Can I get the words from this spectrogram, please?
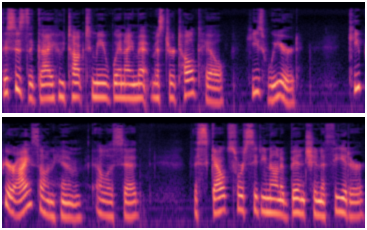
This is the guy who talked to me when I met Mr. Talltail. He's weird. Keep your eyes on him, Ella said. The scouts were sitting on a bench in a theater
